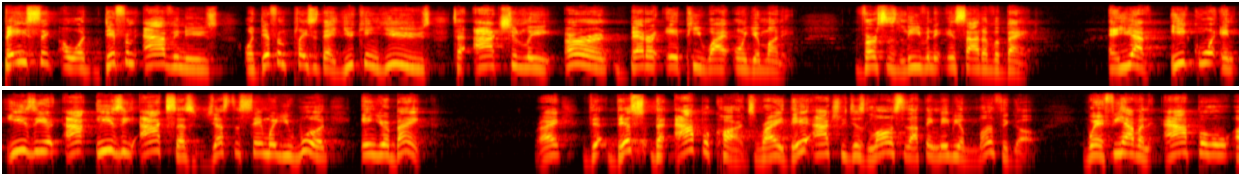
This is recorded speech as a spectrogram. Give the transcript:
basic or different avenues or different places that you can use to actually earn better APY on your money versus leaving it inside of a bank. And you have equal and easier, easy access just the same way you would in your bank. Right? This, the Apple cards, right? They actually just launched it, I think, maybe a month ago where if you have an Apple, uh,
